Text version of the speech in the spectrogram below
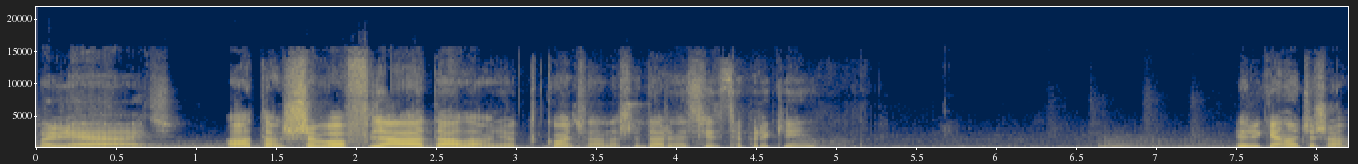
Блять. А, там ще вафля дала мені, от кончено, наш ударний світ, це прикинь. Ти перекинув чи що?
